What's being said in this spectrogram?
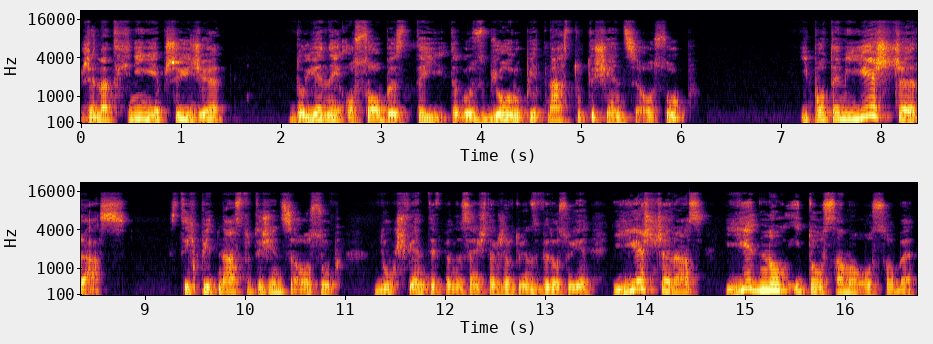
że natchnienie przyjdzie do jednej osoby z tej, tego zbioru 15 tysięcy osób i potem jeszcze raz z tych 15 tysięcy osób Duch Święty w pewnym sensie, tak żartując, wylosuje jeszcze raz jedną i tą samą osobę.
